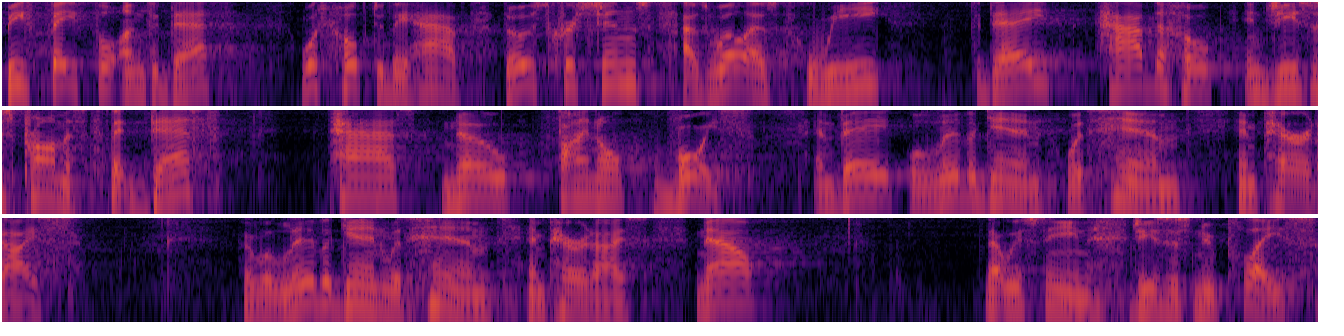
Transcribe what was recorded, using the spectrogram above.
Be faithful unto death? What hope do they have? Those Christians, as well as we today, have the hope in Jesus' promise that death has no final voice, and they will live again with Him in paradise. They will live again with Him in paradise. Now that we've seen Jesus' new place,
